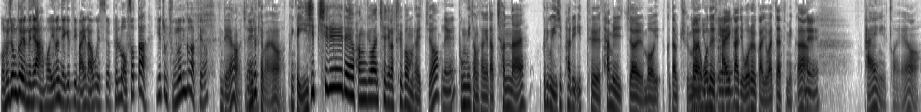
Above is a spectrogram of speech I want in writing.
어느 정도였느냐 뭐 이런 얘기들이 많이 나오고 있어요. 별로 없었다. 이게 좀 중론인 것 같아요. 근데요, 저는 네. 이렇게 봐요. 그러니까 27일에 황교안 체제가 출범을 했죠. 네. 북미 정상회담 첫날 그리고 28일 이틀 3일절 뭐 그다음 주말 연휴, 오늘 예. 4일까지 월요일까지 왔지 않습니까? 네. 다행일 거예요.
